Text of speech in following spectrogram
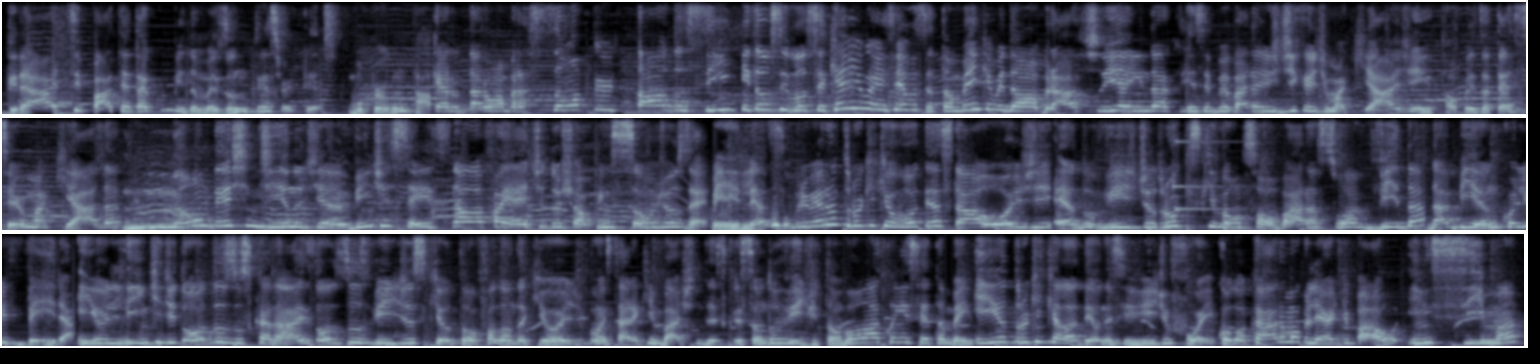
grátis, e pá, tem até comida, mas eu não tenho certeza. Vou perguntar. Quero dar um abração apertado assim, então se você quer me conhecer, você também quer me dar um abraço e ainda receber várias dicas de maquiagem e talvez até ser maquiada, não deixem de ir no dia 26 2006 na Lafayette do Shopping São José. Beleza? O primeiro truque que eu vou testar hoje é do vídeo Truques que vão salvar a sua vida da Bianca Oliveira. E o link de todos os canais, todos os vídeos que eu tô falando aqui hoje vão estar aqui embaixo na descrição do vídeo. Então vão lá conhecer também. E o truque que ela deu nesse vídeo foi colocar uma colher de pau em cima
